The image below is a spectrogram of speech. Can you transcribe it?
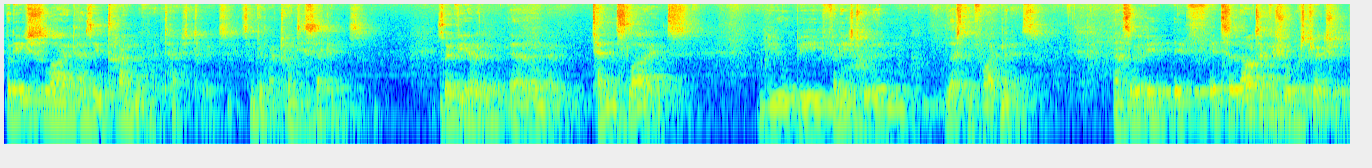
but each slide has a time limit attached to it, something like 20 seconds. So if you have uh, you know, 10 slides, you'll be finished within less than five minutes. And so it, it, it's an artificial restriction,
